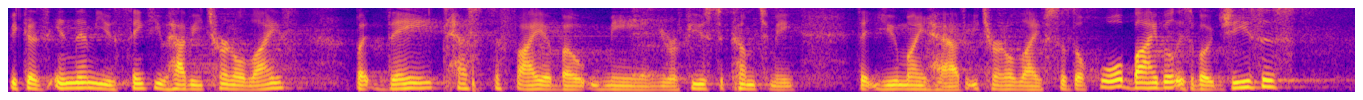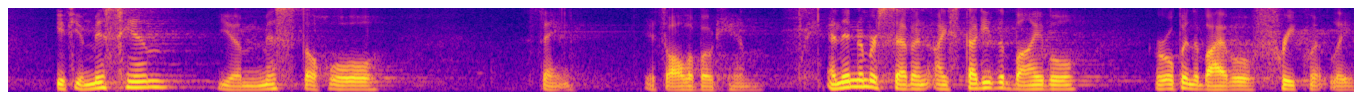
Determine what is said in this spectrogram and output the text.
because in them you think you have eternal life, but they testify about me, and you refuse to come to me that you might have eternal life. So the whole Bible is about Jesus. If you miss him, you miss the whole thing. It's all about him. And then, number seven, I study the Bible or open the Bible frequently.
